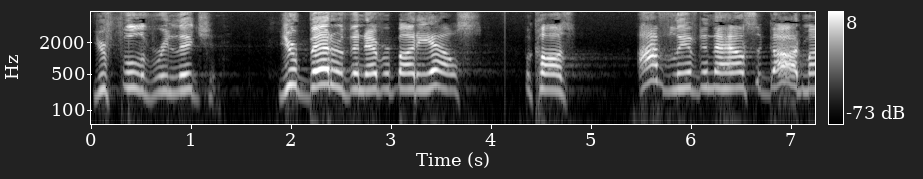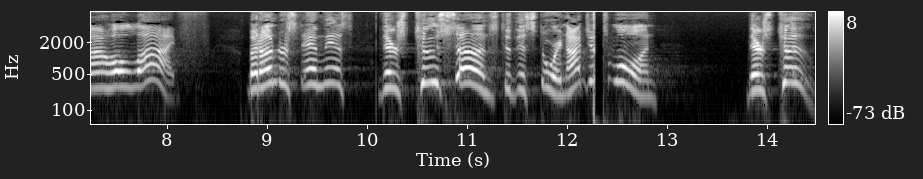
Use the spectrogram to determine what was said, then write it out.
You're full of religion. You're better than everybody else because I've lived in the house of God my whole life. But understand this there's two sons to this story, not just one, there's two.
